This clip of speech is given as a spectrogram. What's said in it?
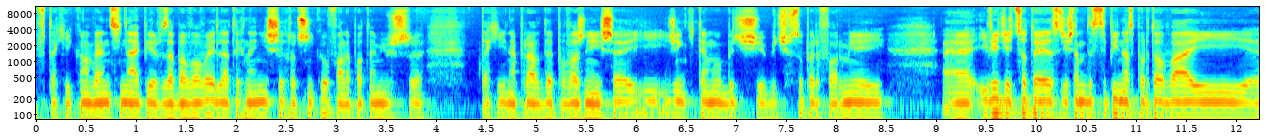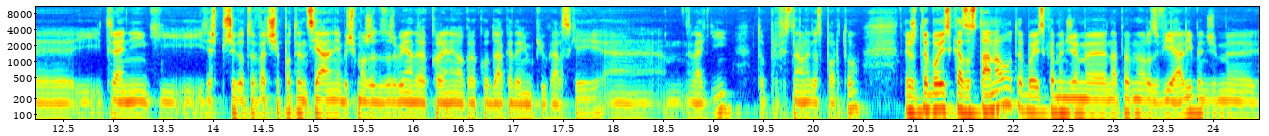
w takiej konwencji najpierw zabawowej dla tych najniższych roczników, ale potem już e, takiej naprawdę poważniejszej i, i dzięki temu być, być w super formie i, e, i wiedzieć, co to jest gdzieś tam dyscyplina sportowa i, e, i, trening i, też przygotowywać się potencjalnie być może do zrobienia tego kolejnego kroku do Akademii Piłkarskiej Legii, do profesjonalnego sportu. Także te boiska zostaną, te boiska będziemy na pewno rozwijali, będziemy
